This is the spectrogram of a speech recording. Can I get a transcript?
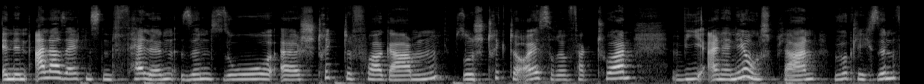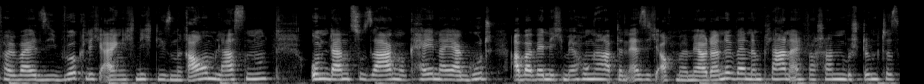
in den allerseltensten Fällen sind so äh, strikte Vorgaben, so strikte äußere Faktoren wie ein Ernährungsplan wirklich sinnvoll, weil sie wirklich eigentlich nicht diesen Raum lassen, um dann zu sagen, okay, naja gut, aber wenn ich mehr Hunger habe, dann esse ich auch mal mehr. Oder ne, wenn im Plan einfach schon ein bestimmtes,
